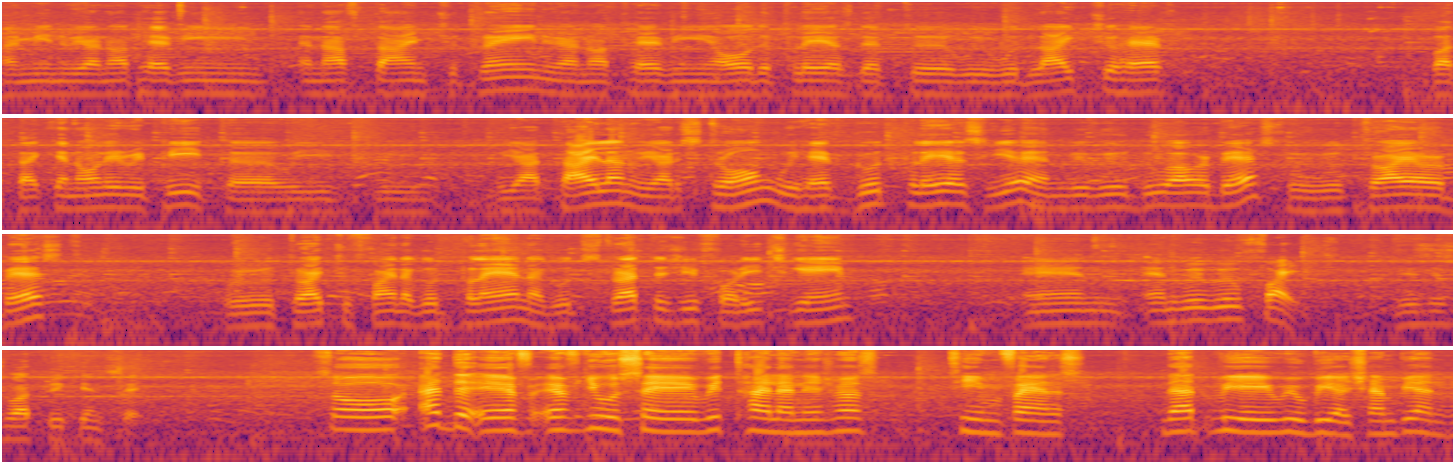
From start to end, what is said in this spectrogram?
I mean, we are not having enough time to train. We are not having all the players that uh, we would like to have. But I can only repeat, uh, we, we, we are Thailand, we are strong, we have good players here and we will do our best. We will try our best. We will try to find a good plan, a good strategy for each game and, and we will fight. This is what we can say. So at the AFF you say with Thailand national team fans that we will be a champion.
